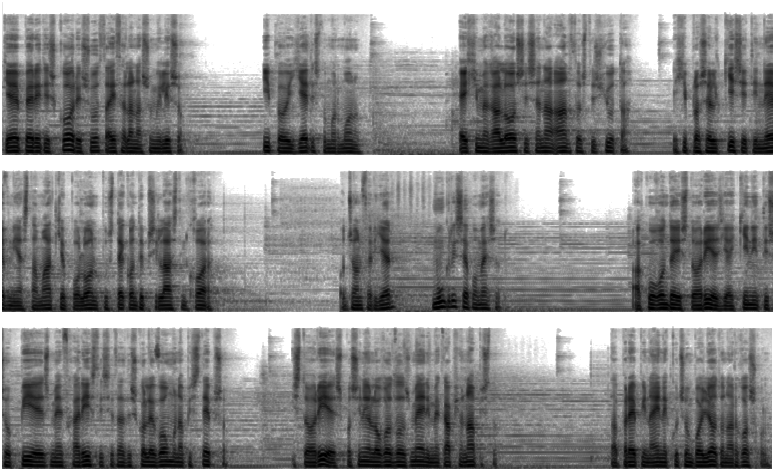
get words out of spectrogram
«Και περί της κόρης σου θα ήθελα να σου μιλήσω», είπε ο ηγέτης των Μορμόνων. «Έχει μεγαλώσει σε ένα άνθος της Γιούτα. Έχει προσελκύσει την εύνοια στα μάτια πολλών που στέκονται ψηλά στην χώρα». Ο Τζον Φεριέρ μούγκρισε από μέσα του. Ακούγονται ιστορίες για εκείνη τις οποίες με ευχαρίστηση θα δυσκολευόμουν να πιστέψω. Ιστορίες πως είναι λογοδοσμένη με κάποιον άπιστο. Θα πρέπει να είναι κουτσομπολιό των αργόσχολων.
